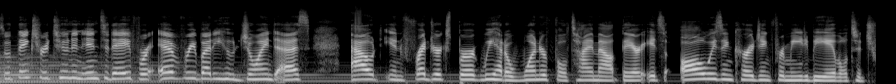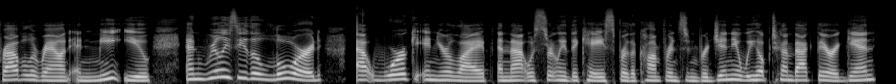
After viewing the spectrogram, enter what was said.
So thanks for tuning in today. For everybody who joined us out in Fredericksburg, we had a wonderful time out there. It's always encouraging for me to be able to travel around and meet you and really see the Lord at work in your life. And that was certainly the case for the conference in Virginia. We hope to come back there again.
